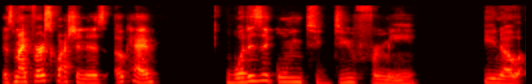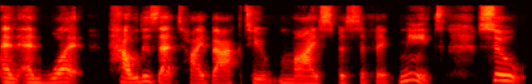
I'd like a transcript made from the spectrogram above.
is my first question is okay what is it going to do for me? You know and and what how does that tie back to my specific needs? So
